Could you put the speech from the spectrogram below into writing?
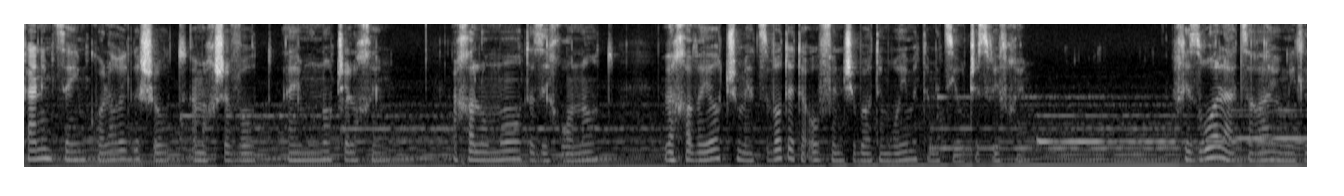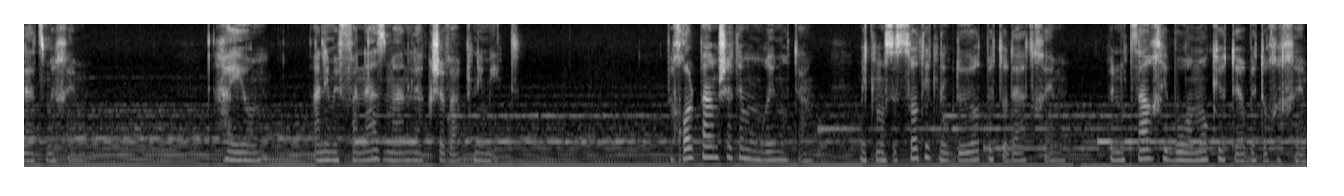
כאן נמצאים כל הרגשות, המחשבות, האמונות שלכם, החלומות, הזיכרונות והחוויות שמעצבות את האופן שבו אתם רואים את המציאות שסביבכם. חזרו על ההצהרה היומית לעצמכם. היום אני מפנה זמן להקשבה פנימית. בכל פעם שאתם אומרים אותה, מתמוססות התנגדויות בתודעתכם, ונוצר חיבור עמוק יותר בתוככם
